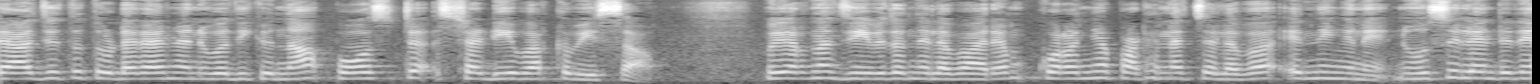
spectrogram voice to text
രാജ്യത്ത് തുടരാൻ അനുവദിക്കുന്ന പോസ്റ്റ് സ്റ്റഡി വർക്ക് വിസ. ഉയർന്ന ജീവിത നിലവാരം കുറഞ്ഞ പഠന ചെലവ് എന്നിങ്ങനെ ന്യൂസിലൻഡിനെ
